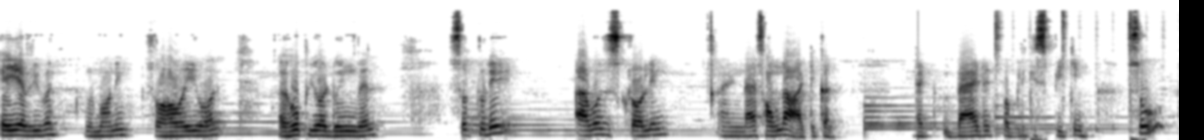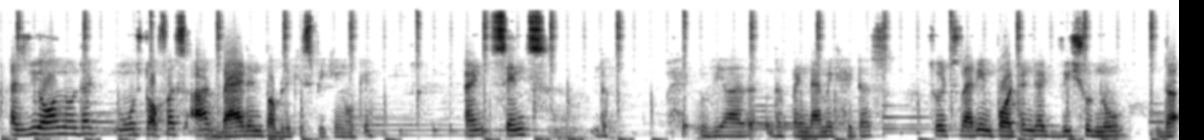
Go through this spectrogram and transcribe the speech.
Hey everyone, good morning. So, how are you all? I hope you are doing well. So, today I was scrolling and I found an article that bad at public speaking. So, as we all know that most of us are bad in public speaking, okay? And since the we are the pandemic hit us, so it's very important that we should know the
